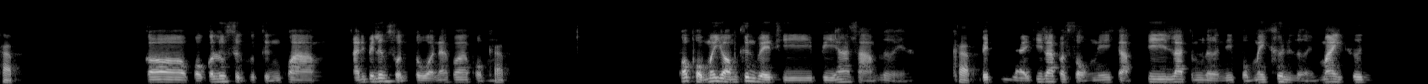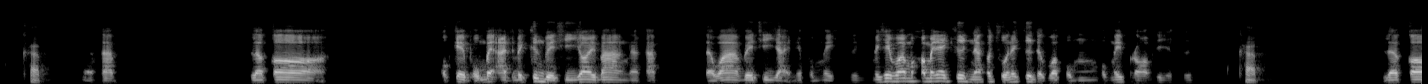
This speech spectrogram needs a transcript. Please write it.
ครับ ก็ผมก็รู้สึกถึงความ อันนี้เป็นเรื่องส่วนตัวนะเพราะว่าผมครับ เพราะผมไม่ยอมขึ้นเวทีปีห้าสามเลยนะ ครับเวทีใหญ่ที่ราชประสงค์นี้กับที่ราชดำเนินนี้ผมไม่ขึ้นเลย ไม่ขึ้นครับนะครับ แล้วก็ โอเค ผมไปอาจจะไปขึ้นเวทีย่อยบ้างนะครับ แต่ว่าเวทีใหญ่เนี่ยผมไม่ขึ้น ไม่ใช่ว่าเขาไม่ได้ขึ้นนะเขาชวนให้ขึ้นแต่ว่าผมผมไม่พร้อมที่จะขึ้นครับ แล้วก็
